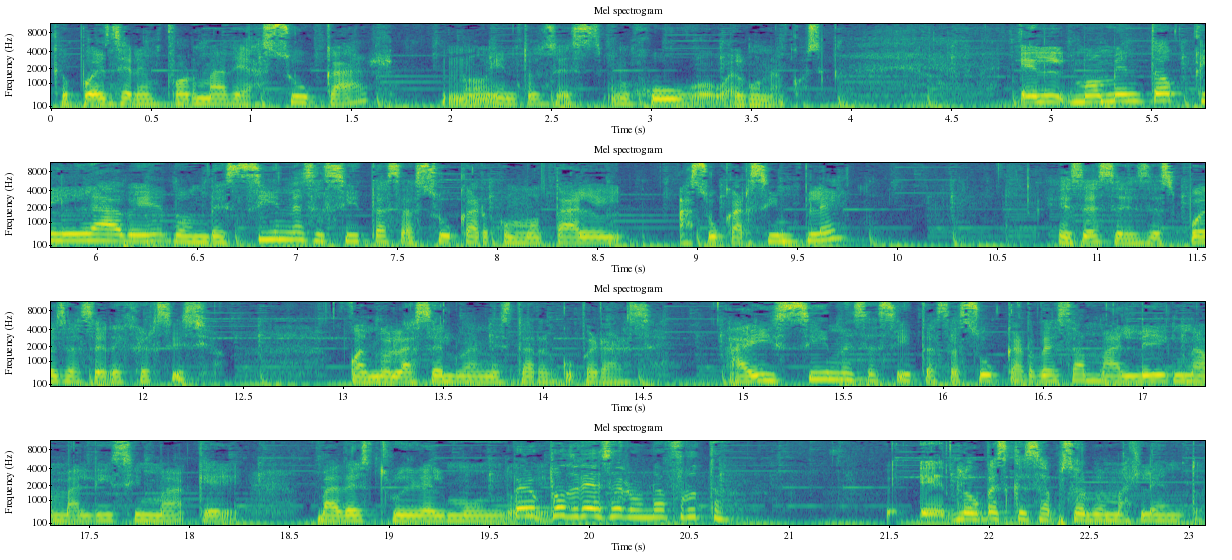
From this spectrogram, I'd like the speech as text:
que pueden ser en forma de azúcar, ¿no? Y entonces un jugo o alguna cosa. El momento clave donde sí necesitas azúcar como tal, azúcar simple, es ese, es después de hacer ejercicio, cuando la célula necesita recuperarse. Ahí sí necesitas azúcar de esa maligna, malísima que va a destruir el mundo. Pero podría ser una fruta. eh, lo ves que se absorbe más lento.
